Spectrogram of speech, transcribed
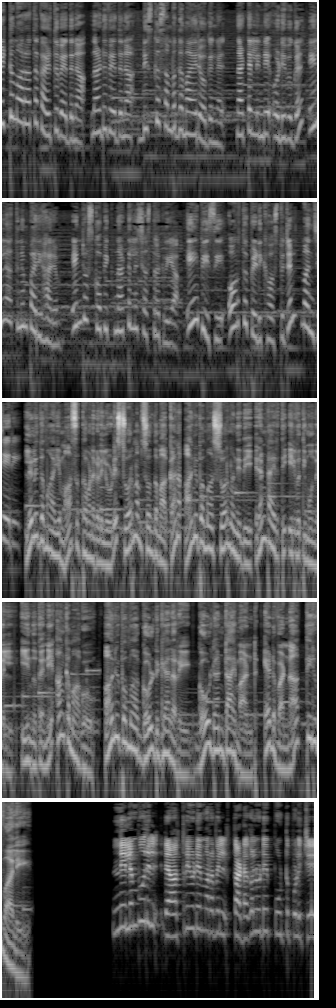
വിട്ടുമാറാത്ത കഴുത്തുവേദന നടുവേദന ഡിസ്ക് സംബന്ധമായ രോഗങ്ങൾ നട്ടലിന്റെ ഒടിവുകൾ എല്ലാത്തിനും പരിഹാരം. എൻഡോസ്കോപ്പിക് നട്ടെല്ല് ശസ്ത്രക്രിയ. A B C orthopaedic hospital Manjeri. ലളിതമായ മാസത്തവണകളിലൂടെ സ്വർണം സ്വന്തമാക്കാൻ അനുപമ സ്വർണനിധി രണ്ടായിരത്തി ഇരുപത്തിമൂന്നിൽ ഇന്ന് തന്നെ അംഗമാകൂ. Anupama gold gallery gold and diamond Edavanna Thiruvali. നിലമ്പൂരിൽ രാത്രിയുടെ മറവിൽ കടകളുടെ പൂട്ടുപൊളിച്ച്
